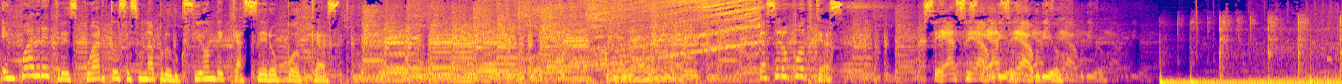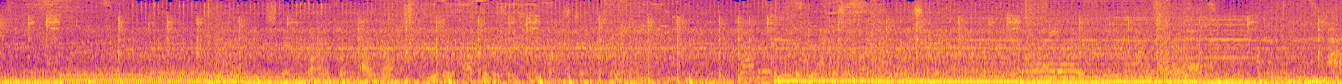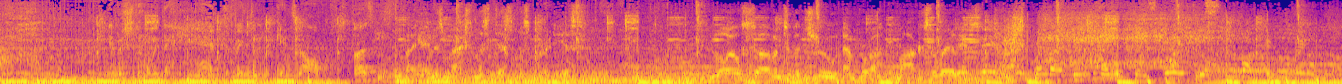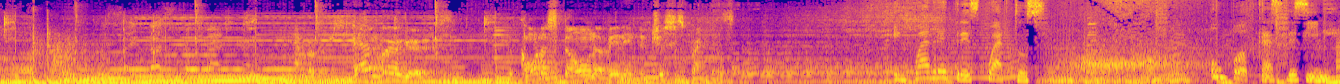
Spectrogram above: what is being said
Encuadre Tres Cuartos es una producción de Casero Podcast. Casero Podcast. Se hace, audio. Hace audio. Maximus Decimus Meridius. Loyal servant to the true Emperor, Marcus Aurelius. Hamburgers. The cornerstone of any nutritious breakfast. Encuadre Tres Cuartos. Un podcast de cine.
